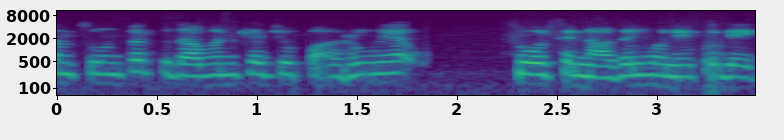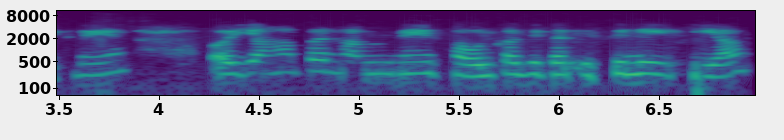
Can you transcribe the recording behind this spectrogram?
समसून पर खुदावन के जो रूह है ज़ोर से नाजिल होने को देख रहे हैं और यहाँ पर हमने साउल का ज़िक्र इसीलिए किया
